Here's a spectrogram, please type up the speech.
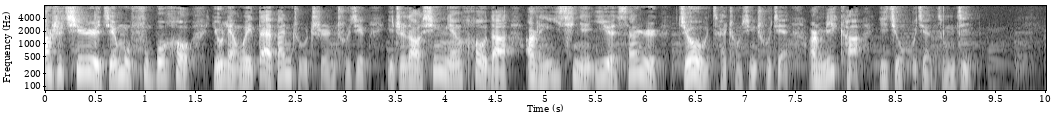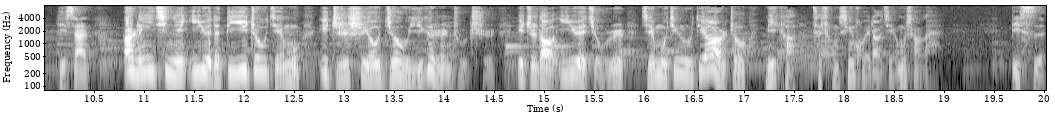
二十七日节目复播后，有两位代班主持人出镜，一直到新年后的二零一七年一月三日，Joe 才重新出现，而米卡依旧不见踪迹。第三，二零一七年一月的第一周节目一直是由 Joe 一个人主持，一直到一月九日节目进入第二周，米卡才重新回到节目上来。第四，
